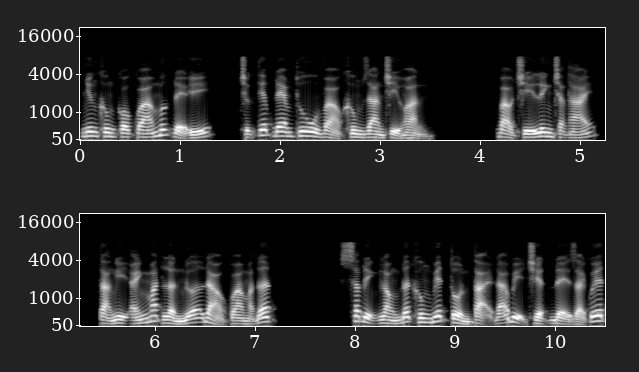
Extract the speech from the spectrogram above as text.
nhưng không có quá mức để ý, trực tiếp đem thu vào không gian chỉ hoàn. Bảo trì linh trạng thái, Tả Nghị ánh mắt lần nữa đảo qua mặt đất xác định lòng đất không biết tồn tại đã bị triệt để giải quyết,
